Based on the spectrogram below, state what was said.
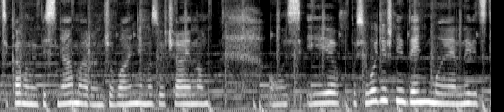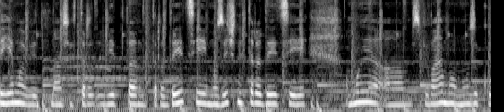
цікавими піснями, аранжуваннями, звичайно. Ось і по сьогоднішній день ми не відстаємо від наших від певних традицій, музичних традицій. Ми співаємо музику,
